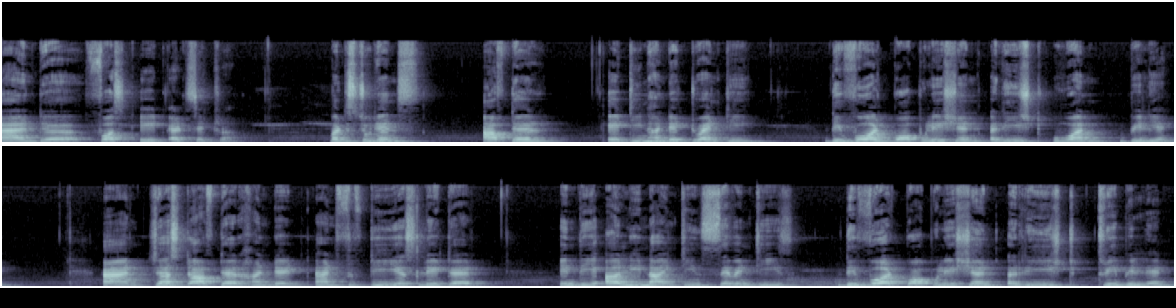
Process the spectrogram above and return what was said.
and uh, first aid etc but students after 1820 the world population reached 1 billion. And just after 150 years later in the early 1970s the world population reached 3 billion.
